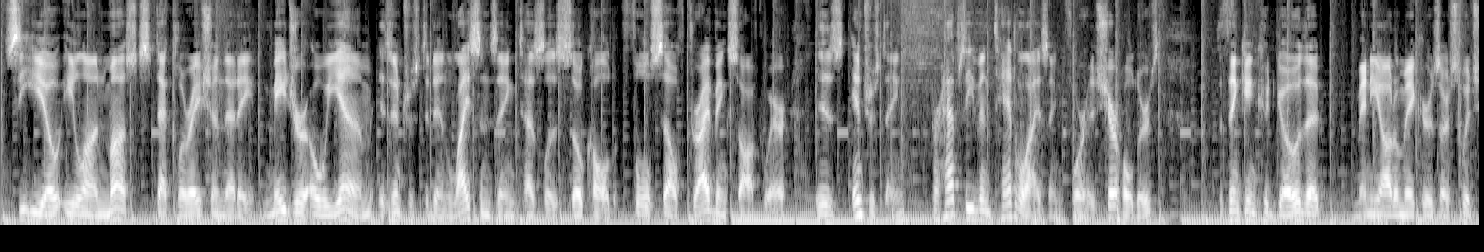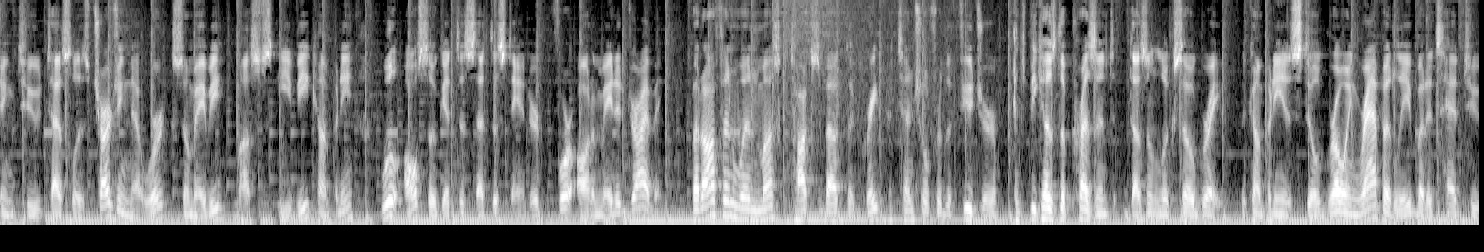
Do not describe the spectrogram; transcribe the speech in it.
CEO Elon Musk's declaration that a major OEM is interested in licensing Tesla's so called full self driving software is interesting, perhaps even tantalizing for his shareholders. The thinking could go that many automakers are switching to Tesla's charging network, so maybe Musk's EV company will also get to set the standard for automated driving. But often, when Musk talks about the great potential for the future, it's because the present doesn't look so great. The company is still growing rapidly, but it's had to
